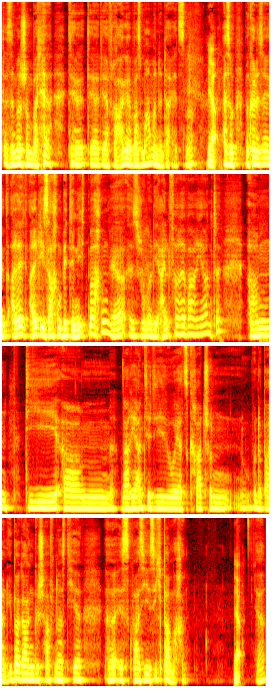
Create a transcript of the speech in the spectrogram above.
da sind wir schon bei der, der, der, der Frage, was machen wir denn da jetzt? Ne? Ja. Also man könnte sagen, all, all die Sachen bitte nicht machen, ja, ist schon mal die einfache Variante. Ähm, die ähm, Variante, die du jetzt gerade schon einen wunderbaren Übergang geschaffen hast hier, äh, ist quasi sichtbar machen. Ja. ja.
